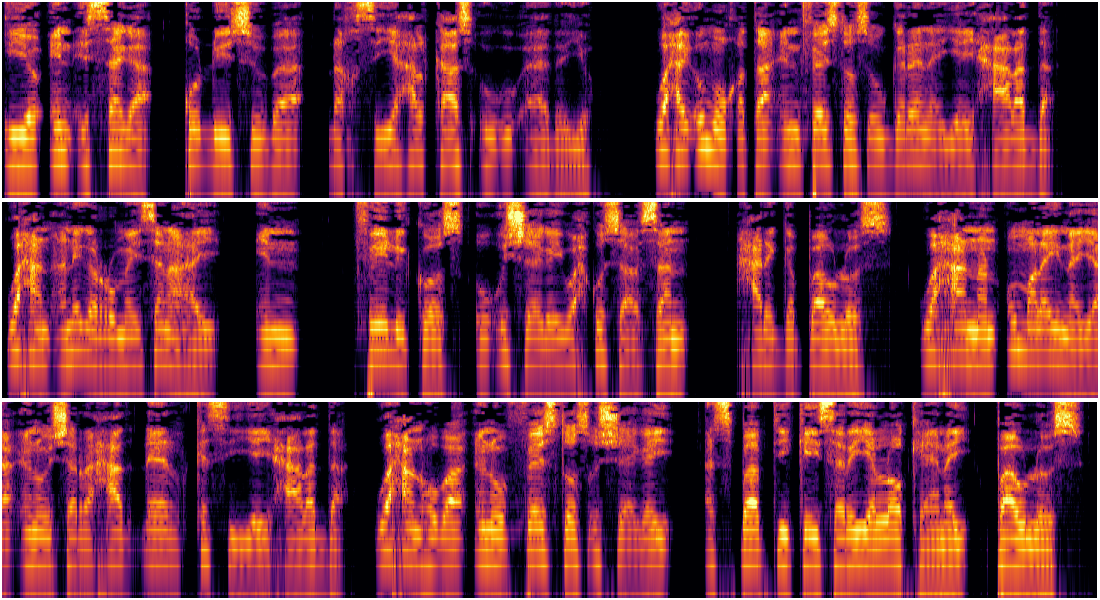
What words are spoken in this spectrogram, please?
iyo in isaga qudhiisuba dhaqsiyo halkaas uu u aadayo waxay u muuqataa in festos uu garanayay xaaladda. Waxaan aniga rumaysanahay in felikos uu u sheegay wax ku saabsan xarigga bawlos waxaanan u malaynayaa inuu sharaxaad dheer ka siiyey xaaladda. Waxaan hubaa inuu festos u sheegay asbaabtii kaysariya loo keenay bawlos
